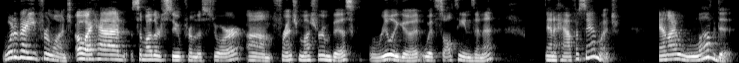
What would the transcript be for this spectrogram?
What did I eat for lunch? Oh, I had some other soup from the store, um, French mushroom bisque, really good with saltines in it, and a half a sandwich. and I loved it.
